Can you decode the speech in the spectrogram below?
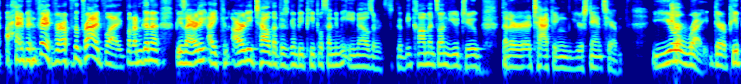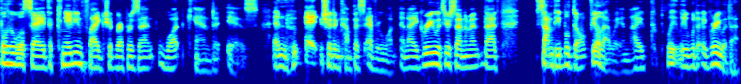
I'm in favor of the pride flag. But I'm gonna because I already I can already tell that there's going to be people sending me emails or it's going to be comments on YouTube that are attacking your stance here. You're sure. right. There are people who will say the Canadian flag should represent what Canada is and who, it should encompass everyone. And I agree with your sentiment that some people don't feel that way and i completely would agree with that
